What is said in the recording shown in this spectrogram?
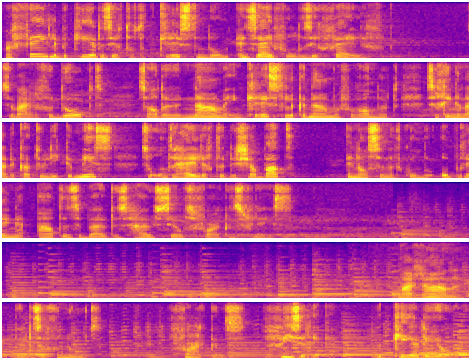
maar velen bekeerden zich tot het christendom en zij voelden zich veilig. Ze waren gedoopt, ze hadden hun namen in christelijke namen veranderd, ze gingen naar de katholieke mis, ze ontheiligden de Shabbat en als ze het konden opbrengen, aten ze buitenshuis zelfs varkensvlees. Maranen werden ze genoemd. Varkens, viezerikken, bekeerde joden,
